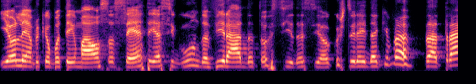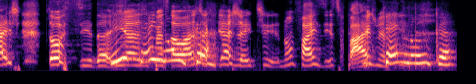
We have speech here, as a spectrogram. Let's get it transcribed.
E eu lembro que eu botei uma alça certa e a segunda virada, torcida, assim, ó. Eu costurei daqui para trás, torcida. E, e a, o pessoal nunca? acha que a gente não faz isso. Faz, minha Quem filha. nunca?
